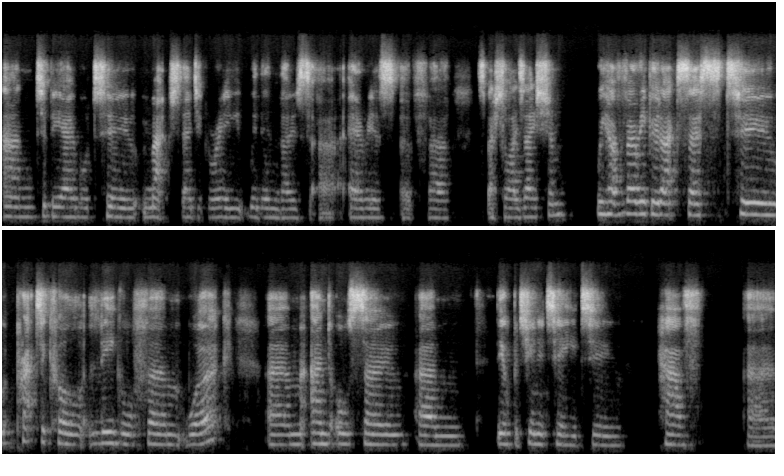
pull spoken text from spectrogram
and to be able to match their degree within those uh, areas of uh, specialisation. We have very good access to practical legal firm work um, and also um, the opportunity to have uh,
